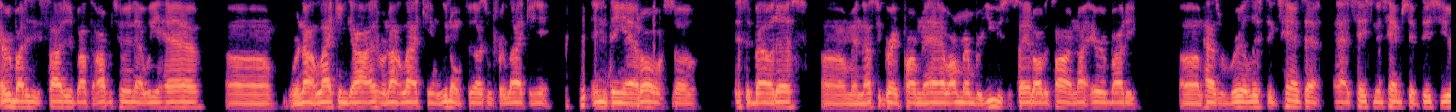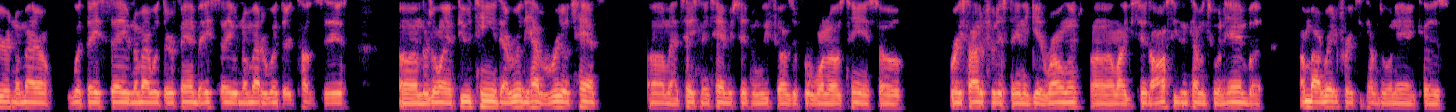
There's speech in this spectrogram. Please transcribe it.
everybody's excited about the opportunity that we have. Um, we're not lacking guys. We're not lacking. We don't feel as if we're lacking anything at all. So it's about us, um, and that's a great problem to have. I remember you used to say it all the time. Not everybody um, has a realistic chance at, at chasing the championship this year, no matter what they say, no matter what their fan base say, no matter what their coach says. Um, there's only a few teams that really have a real chance um, at chasing the championship, and we feel as if we're one of those teams. So we're excited for this thing to get rolling. Uh, like you said, the off season coming to an end, but I'm not ready for it to come to an end because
